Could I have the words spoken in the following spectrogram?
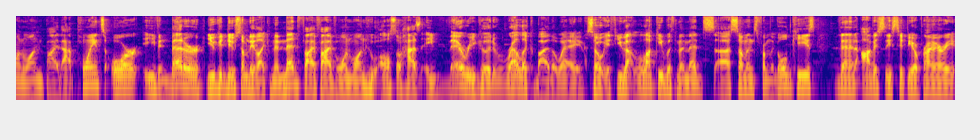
5511 by that point or even better you could do somebody like Mehmed 5511 who also has a very good relic by the way. So if you got lucky with Mehmed's uh, summons from the gold keys then obviously Scipio primary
